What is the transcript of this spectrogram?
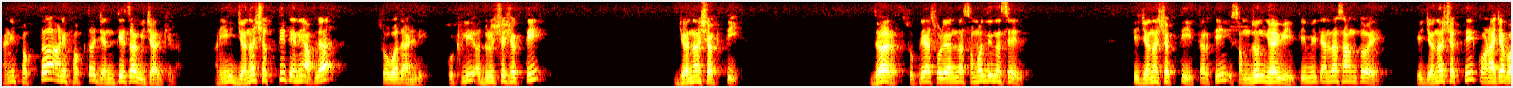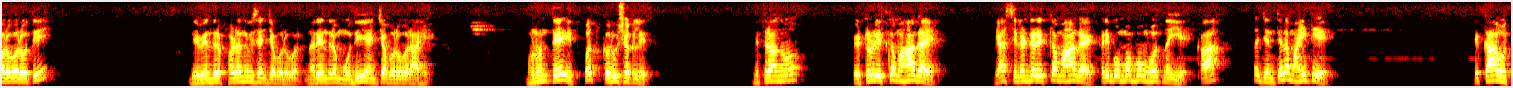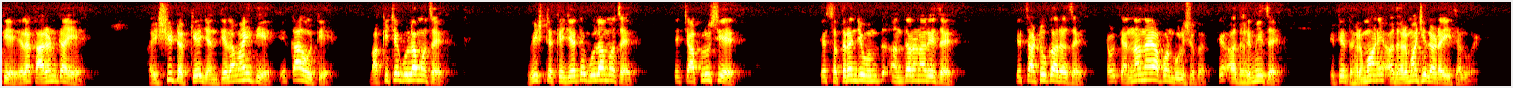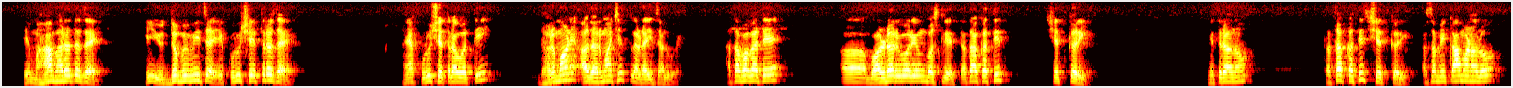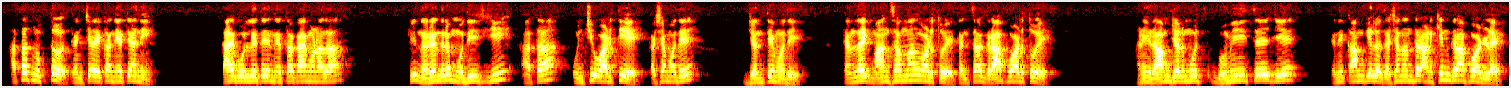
आणि फक्त आणि फक्त जनतेचा विचार केला. आणि ही जनशक्ती त्याने आपल्यासोबत आणली. कुठली अदृश्य शक्ती? जनशक्ती. जर सुप्रिया सुळ्यांना समजली नसेल ती जनशक्ती तर ती समजून घ्यावी. ती मी त्यांना सांगतोय. ही जनशक्ती कोणाच्या बरोबर होती? देवेंद्र फडणवीस यांच्या बरोबर. नरेंद्र मोदी यांच्या बरोबर आहे. म्हणून ते इतपत करू शकलेत. मित्रांनो पेट्रोल इतकं महाग आहे. गॅस सिलेंडर इतका महाग आहे. तरी बोंबाबोंब होत नाहीये. का? तर जनतेला माहिती आहे. हे का होतीये? याला कारण काय आहे? ऐंशी टक्के जनतेला माहिती आहे. हे का होतीये? बाकीचे गुलामच आहेत. वीस टक्के जे ते गुलामच आहेत. ते चापलुसी आहेत. ते सतरंजी उंत अंतरणारेच आहेत. ते चाटुकारच आहेत. त्यामुळे त्यांना नाही आपण बोलू शकत. ते अधर्मीच आहेत. इथे धर्म आणि अधर्माची लढाई चालू आहे. हे महाभारतच आहे. ही युद्धभूमीच आहे. हे कुरुक्षेत्रच आहे. आणि या कुरुक्षेत्रावरती धर्म आणि अधर्माचीच लढाई चालू आहे. आता बघा ते बॉर्डरवर येऊन बसले तथाकथित शेतकरी. मित्रांनो तथाकथित शेतकरी. असं मी का म्हणालो? आताच नुकतं त्यांच्या एका नेत्याने काय बोलले ते नेता काय म्हणाला? की नरेंद्र मोदीजी आता उंची वाढतीये कशामध्ये? जनतेमध्ये. त्यांना एक मानसन्मान वाढतोय त्यांचा ग्राफ वाढतोय. आणि राम जन्मभूमीचे जे त्यांनी काम केलं त्याच्यानंतर आणखीन ग्राफ वाढलाय.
